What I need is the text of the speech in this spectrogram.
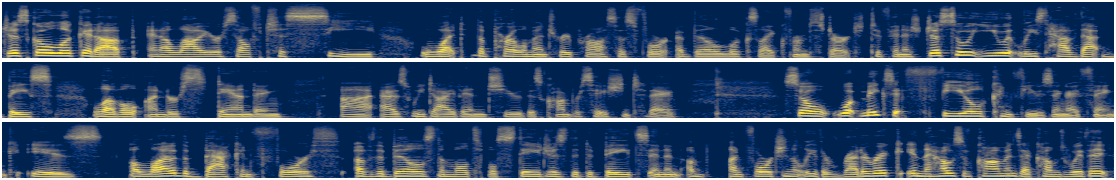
just go look it up and allow yourself to see what the parliamentary process for a bill looks like from start to finish, just so you at least have that base level understanding uh, as we dive into this conversation today. So, what makes it feel confusing, I think, is a lot of the back and forth of the bills, the multiple stages, the debates, and an, unfortunately the rhetoric in the House of Commons that comes with it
